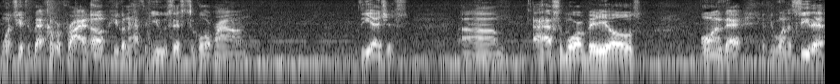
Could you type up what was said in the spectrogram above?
once you get the back cover pried up you're gonna have to use this to go around the edges. Um, I have some more videos on that if you want to see that.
